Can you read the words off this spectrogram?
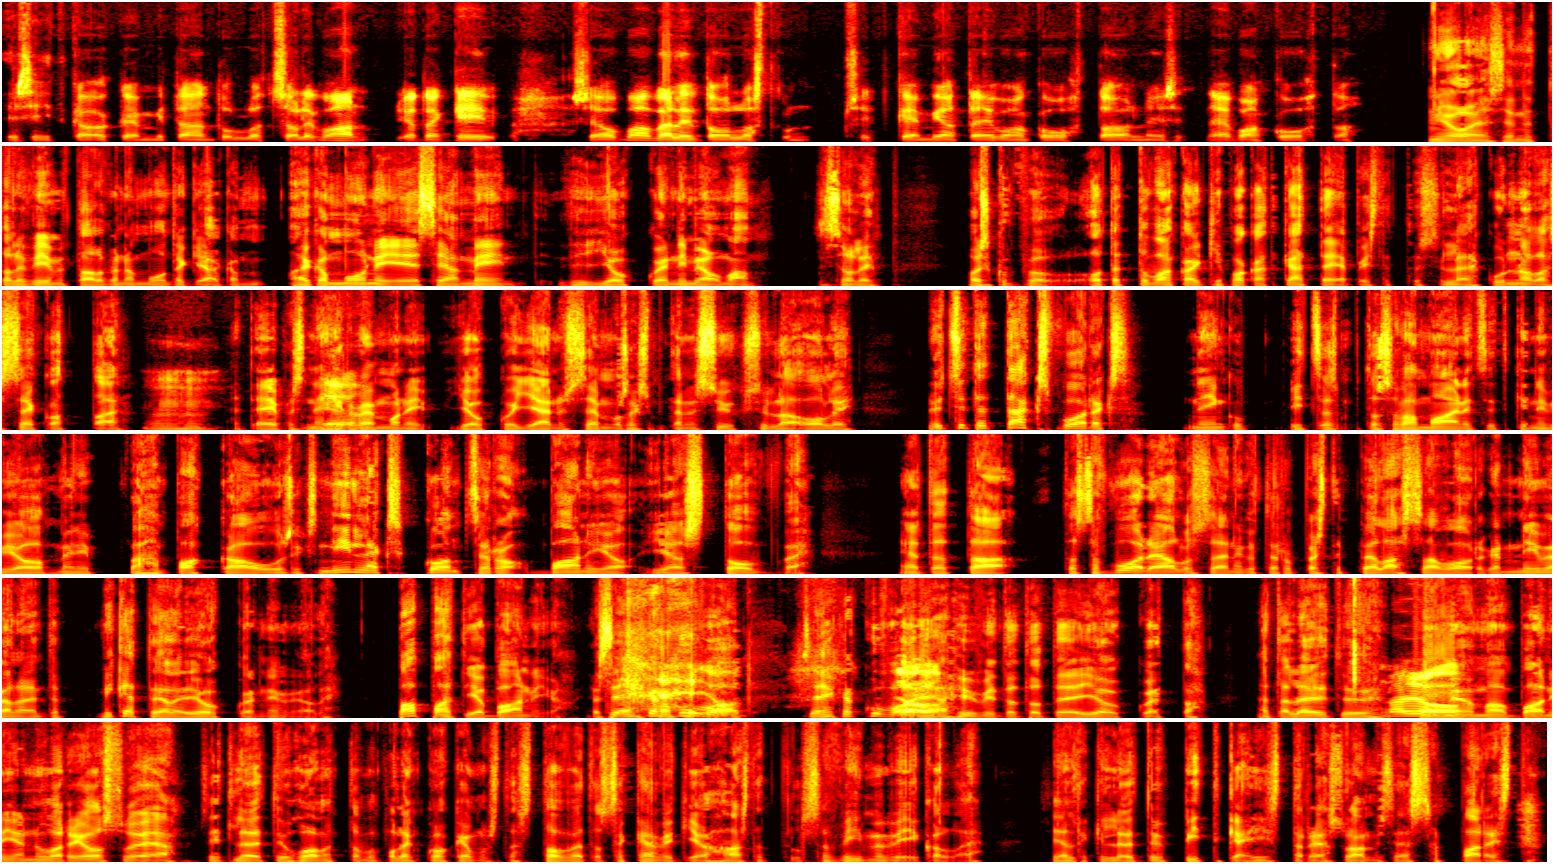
ei siitäkään oikein mitään tullut. se oli vaan jotenkin, se on vaan välillä tollasta, kun sit kemiat ei vaan kohtaa, niin sitten ne ei vaan kohtaa. Joo, ja se nyt oli viime talvena muutenkin aika, aika moni ESEA main joukkueen nimenomaan. Se oli olisiko otettu vaan kaikki pakat käteen ja pistetty sille kunnolla sekoittain. Mm-hmm. Että eipä sinne yeah. hirveän moni joukko jäänyt semmoiseksi, mitä ne syksyllä oli. Nyt sitten täksi vuodeksi, niin kuin itse asiassa tuossa vähän mainitsitkin, niin joo, meni vähän pakkaa uusiksi. Nilex, Kontsero, Banjo ja Stove. Ja tota, tuossa vuoden alussa, ennen kuin te rupesitte pelaa Savorgan nimellä, niin te, mikä teillä joukkueen nimi oli? Papat ja Banjo. Ja se ehkä kuvaa, se ehkä kuvaa ihan hyvin tuota teidän joukkuetta. Näitä löytyy no joo. nimenomaan Banjo nuori osuja ja sitten löytyy huomattavan paljon kokemusta. Stove tuossa kävikin jo haastattelussa viime viikolla ja sieltäkin löytyy pitkä historia suomisessa parista.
